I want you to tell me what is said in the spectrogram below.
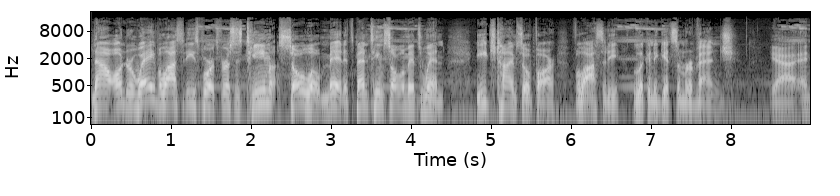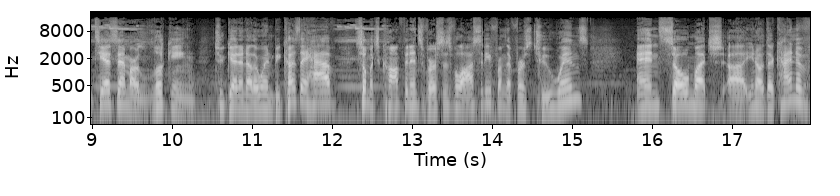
now underway. Velocity Esports versus Team Solo Mid. It's been Team Solo Mid's win each time so far. Velocity looking to get some revenge. Yeah, and TSM are looking to get another win because they have so much confidence versus Velocity from their first two wins and so much. Uh, you know, they're kind of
